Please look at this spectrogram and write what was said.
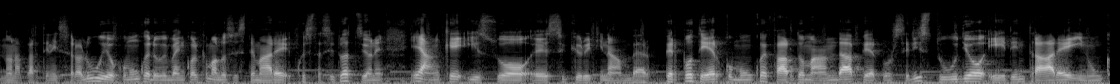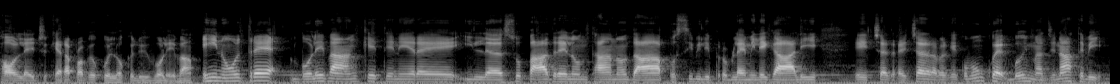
non appartenessero a lui o comunque doveva in qualche modo sistemare questa situazione e anche il suo eh, security number per poter comunque far domanda per borse di studio ed entrare in un college che era proprio quello che lui voleva. E inoltre voleva anche tenere il suo padre lontano da possibili problemi legali eccetera eccetera perché comunque voi immaginatevi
